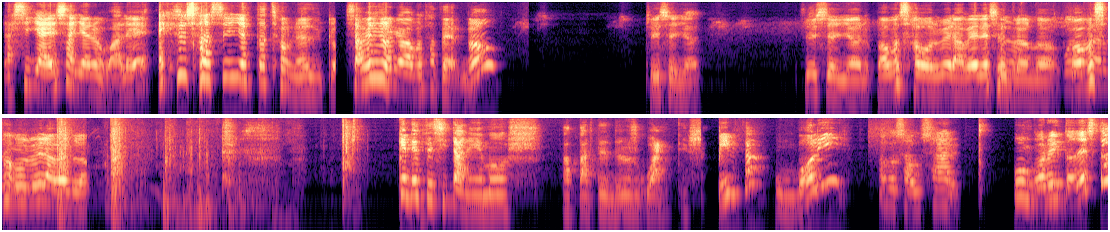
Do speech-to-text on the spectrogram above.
La silla esa ya no vale. Esa silla está hecha un asco. ¿Sabes lo que vamos a hacer, no? Sí, señor. Sí, señor. Vamos a volver a ver ese trozo. Vamos a volver a verlo. ¿Qué necesitaremos? Aparte de los guantes. Pinza, un boli. Vamos a usar un gorrito de estos.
